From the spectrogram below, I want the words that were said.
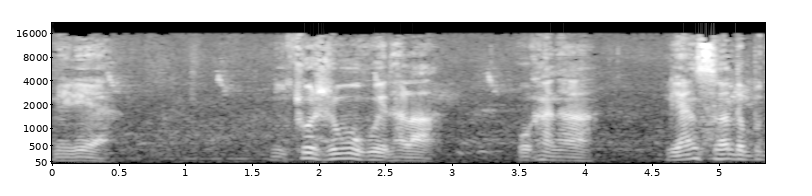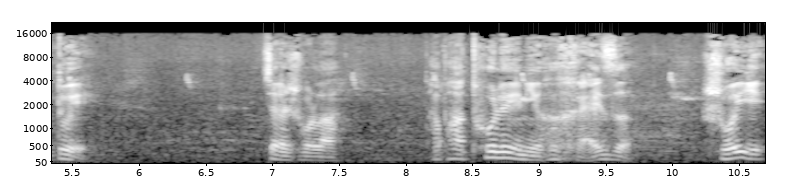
美丽，你确实误会他了。我看他脸色都不对。再说了，他怕拖累你和孩子，所以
